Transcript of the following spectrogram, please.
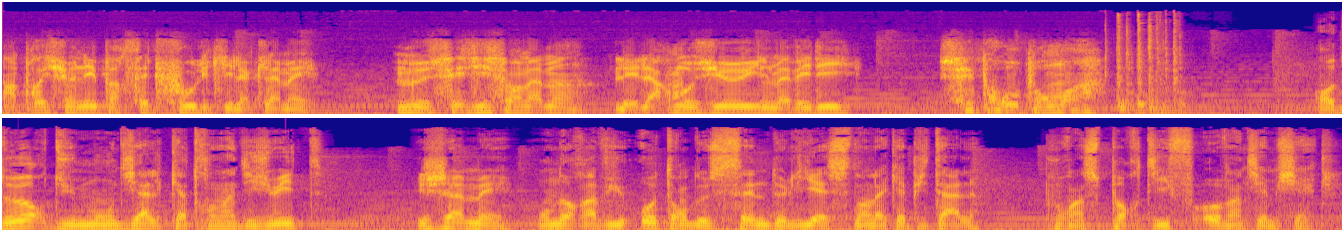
impressionné par cette foule qui l'acclamait. Me saisissant la main, les larmes aux yeux, il m'avait dit C'est trop pour moi. En dehors du Mondial 98, jamais on n'aura vu autant de scènes de liesse dans la capitale pour un sportif au XXe siècle.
